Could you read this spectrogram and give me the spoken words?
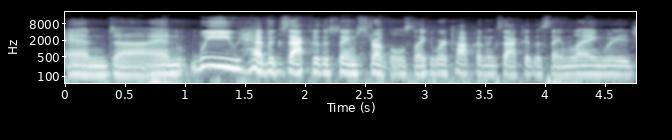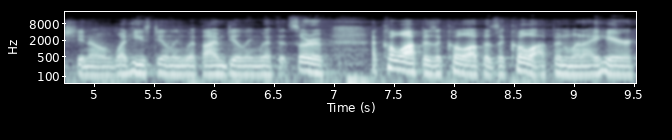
and uh, and we have exactly the same struggles. Like we're talking exactly the same language. You know what he's dealing with, I'm dealing with. It's sort of a co-op is a co-op is a co-op. And when I hear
